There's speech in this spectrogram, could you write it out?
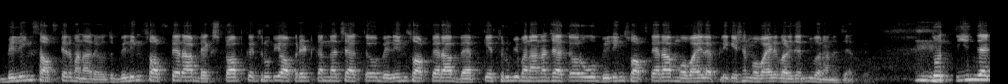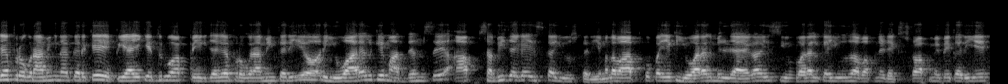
बिलिंग सॉफ्टवेयर बना रहे हो तो बिलिंग सॉफ्टवेयर आप डेस्कटॉप के थ्रू भी ऑपरेट करना चाहते हो बिलिंग सॉफ्टवेयर आप वेब के थ्रू भी बनाना चाहते हो और वो बिलिंग सॉफ्टवेयर आप मोबाइल एप्लीकेशन मोबाइल वर्जन भी बनाना चाहते हो। हम्म। तो तीन जगह प्रोग्रामिंग ना करके एपीआई के थ्रू आप एक जगह प्रोग्रामिंग करिए और यूआरएल के माध्यम से आप सभी जगह इसका यूज़ करिए। मतलब आपको एक यूआरएल मिल जाएगा इस यूआरएल का यूज़ आप अपने डेस्कटॉप में भी करिए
